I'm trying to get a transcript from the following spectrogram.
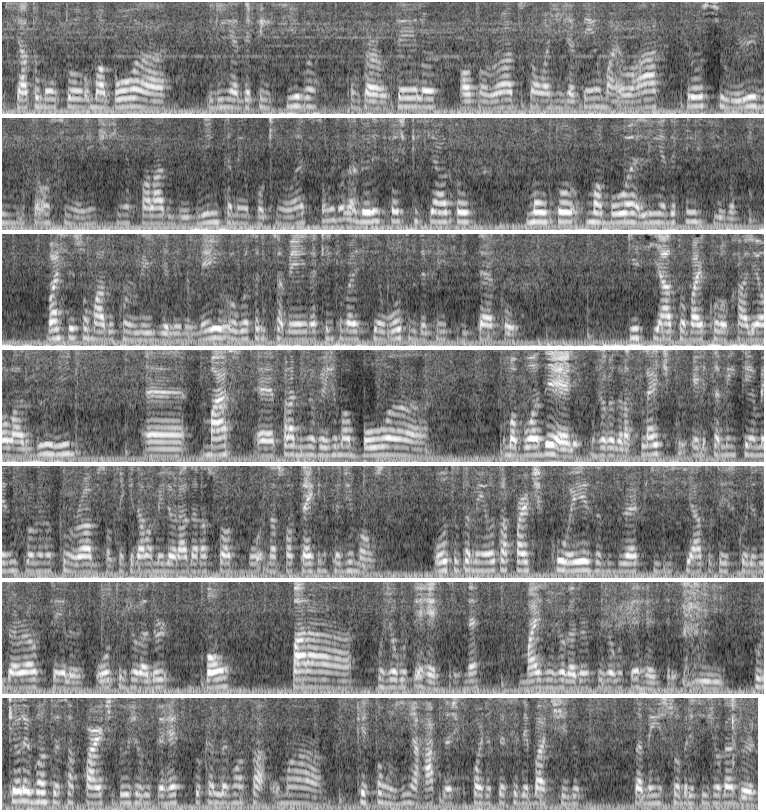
O Seattle montou uma boa linha defensiva com Terrell Taylor, Alton Robson, a gente já tem o Maior, trouxe o Irving, então assim, a gente tinha falado do Green também um pouquinho antes, são jogadores que acho que Seattle montou uma boa linha defensiva. Vai ser somado com o Reed ali no meio, eu gostaria de saber ainda quem que vai ser o outro defensive tackle que Seattle vai colocar ali ao lado do Reed, é, mas é, para mim eu vejo uma boa uma boa DL. Um jogador atlético, ele também tem o mesmo problema que o Robson, tem que dar uma melhorada na sua, na sua técnica de mãos. Outro também, outra parte coesa do draft de Seattle ter escolhido o Darrell Taylor, outro jogador bom para o jogo terrestre, né? Mais um jogador para o jogo terrestre. E por que eu levanto essa parte do jogo terrestre? Porque eu quero levantar uma questãozinha rápida, acho que pode até ser debatido também sobre esse jogador.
